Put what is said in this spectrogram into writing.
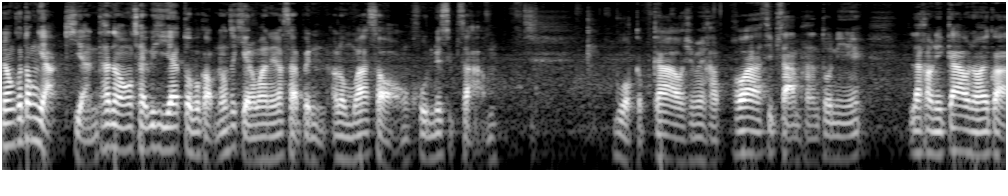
น้องก็ต้องอยากเขียน ถ้าน้องใช้วิธีแยกตัวประกอบ น้องจะเขียนออกมาในลักษณะเป็นอารมณ์ว่าสองคูณด้วยสิบสามบวกกับเก้าใช่ไหมครับ เพราะว่าสิบสามหารตัวนี้ แล้วคราวนี้9น้อยกว่า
